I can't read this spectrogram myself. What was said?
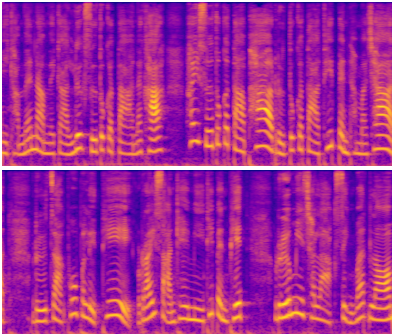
มีคำแนะนำในการเลือกซื้อตุ๊กตานะคะ ให้ซื้อตุ๊กตาผ้าหรือตุ๊กตาที่เป็นธรรมชาติ หรือจากผู้ผลิตที่ไร้สารเคมีที่เป็นพิษ หรือมีฉลากสิ่งแวดล้อม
